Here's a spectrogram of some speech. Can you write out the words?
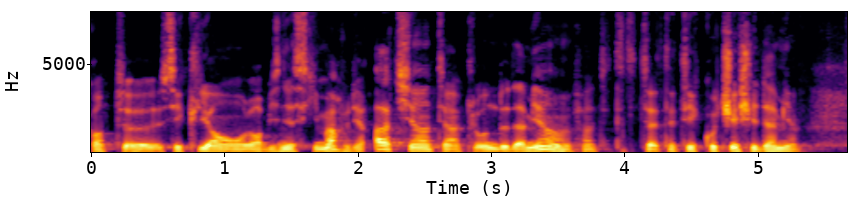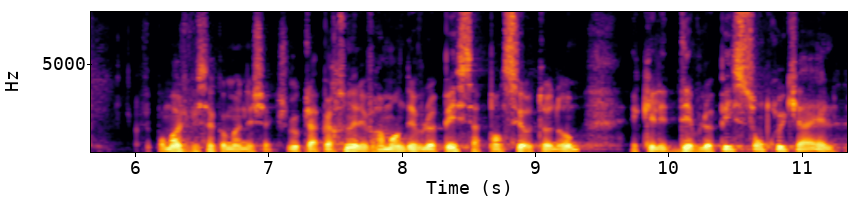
quand euh, ces clients ont leur business qui marche, de dire ah tiens, t'es un clone de Damien, enfin t'es coaché chez Damien. Pour moi, je vis ça comme un échec. Je veux que la personne elle ait vraiment développé sa pensée autonome et qu'elle ait développé son truc à elle.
